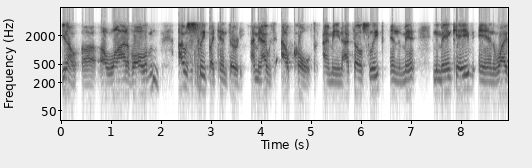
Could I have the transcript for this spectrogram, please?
you know, uh, a lot of all of them. I was asleep by ten thirty. I mean, I was out cold. I mean, I fell asleep in the man in the man cave, and the wife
